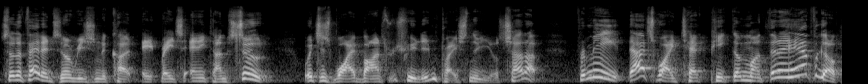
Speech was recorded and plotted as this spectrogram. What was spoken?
So the Fed has no reason to cut rates anytime soon, which is why bonds retreated in price and the yields shot up. For me, that's why tech peaked a month and a half ago.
